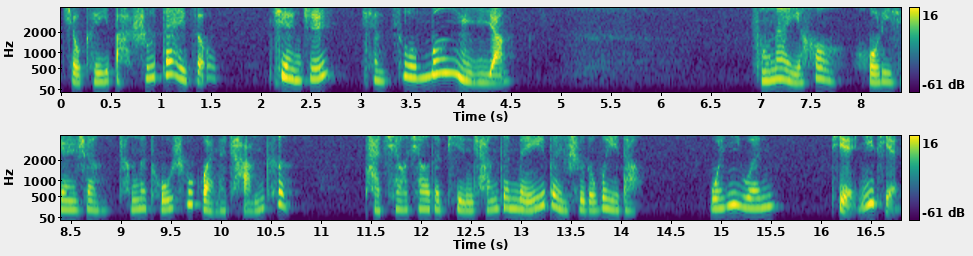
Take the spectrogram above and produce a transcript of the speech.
就可以把书带走，简直……像做梦一样。从那以后，狐狸先生成了图书馆的常客。他悄悄地品尝着每本书的味道，闻一闻，舔一舔，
